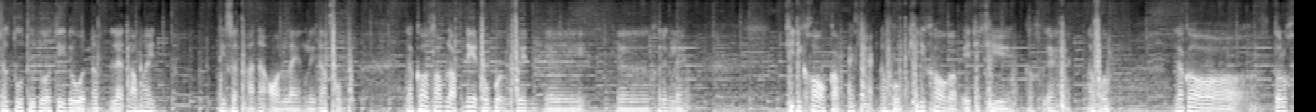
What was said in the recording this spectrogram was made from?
ศัตรูทุกตัวที่โดนนะและทำให้ติดสถานะอ่อนแรงเลยนะผม แล้วก็สำหรับเนตผมเบิกเป็นเออเออเขาเรียกอะไรคิติคอลกับแอคแท็กนะผมคิติคอลกับ ATK ก็คือแอคแท็กนะผมแล้วก็ตัวละค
